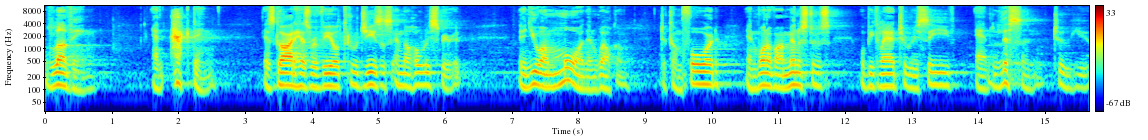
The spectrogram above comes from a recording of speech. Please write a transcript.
loving, and acting as God has revealed through Jesus and the Holy Spirit, then you are more than welcome to come forward and one of our ministers will be glad to receive and listen to you.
